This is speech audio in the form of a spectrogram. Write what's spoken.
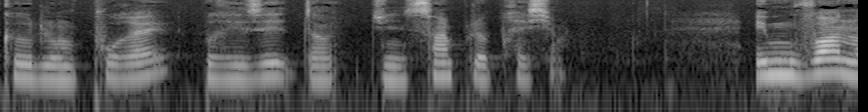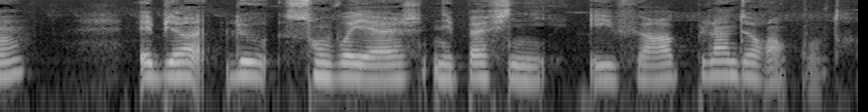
que l'on pourrait briser d'une simple pression. Émouvant, non? Eh bien, le, son voyage n'est pas fini et il fera plein de rencontres.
